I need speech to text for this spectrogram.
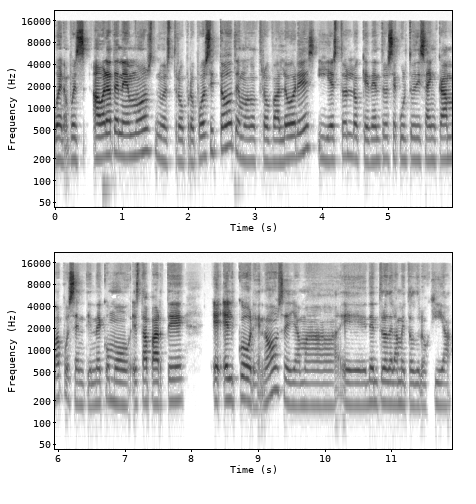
Bueno, pues ahora tenemos nuestro propósito, tenemos nuestros valores y esto es lo que dentro de ese Culture Design Canvas pues se entiende como esta parte, e, el core, ¿no? Se llama eh, dentro de la metodología.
